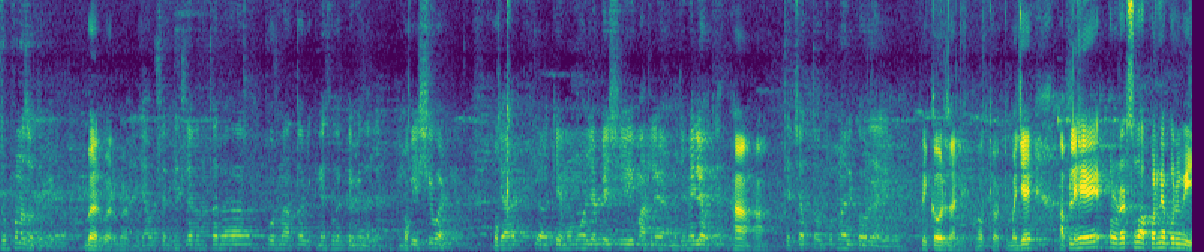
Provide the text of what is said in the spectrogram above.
झोपूनच होते बेडवर. बरं बरं बरं हे औषध घेतल्यानंतर पूर्ण आता विकनेस वगैरे कमी झाल्या. पेशी वाढल्या ओके. ज्या केमोमुळे ज्या पेशी मारल्या म्हणजे मेल्या होत्या हां हां. त्याच्यात तो पूर्ण रिकवर झाले रिकवर झाले. Okay okay. म्हणजे आपले हे प्रोडक्ट्स वापरण्यापूर्वी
